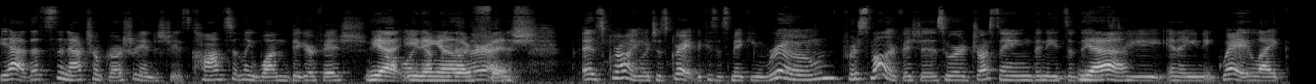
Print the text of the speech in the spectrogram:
yeah, that's the natural grocery industry. It's constantly one bigger fish. Yeah, eating another and fish. It's growing, which is great because it's making room for smaller fishes who are addressing the needs of the Yeah. industry in a unique way, like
